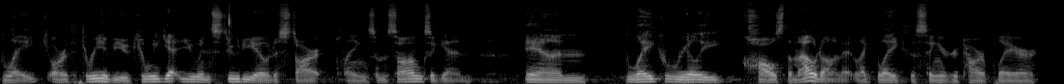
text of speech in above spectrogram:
Blake or the three of you, can we get you in studio to start playing some songs again? And Blake really calls them out on it. Like Blake, the singer guitar player,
